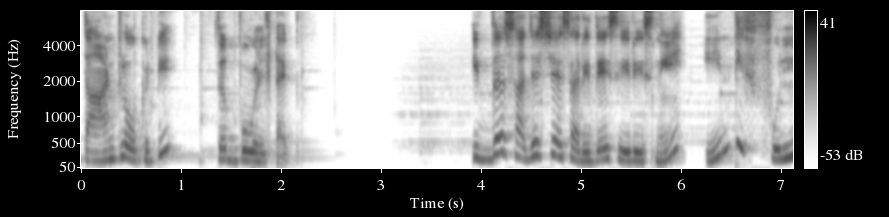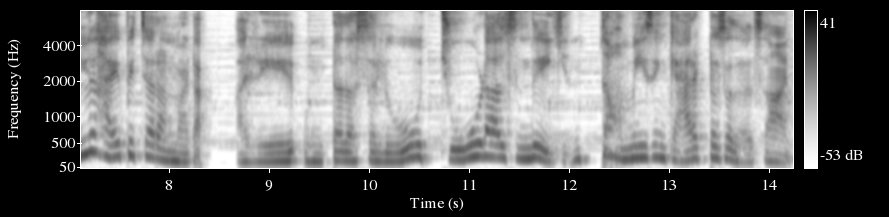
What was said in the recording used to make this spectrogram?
దాంట్లో ఒకటి ద బోల్డ్ టైప్ ఇద్దరు సజెస్ట్ చేశారు ఇదే సిరీస్ని ఏంటి ఫుల్ హైప్ ఇచ్చారనమాట అరే ఉంటుంది అసలు చూడాల్సిందే. ఎంత అమేజింగ్ క్యారెక్టర్స్ తెలుసా అని.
